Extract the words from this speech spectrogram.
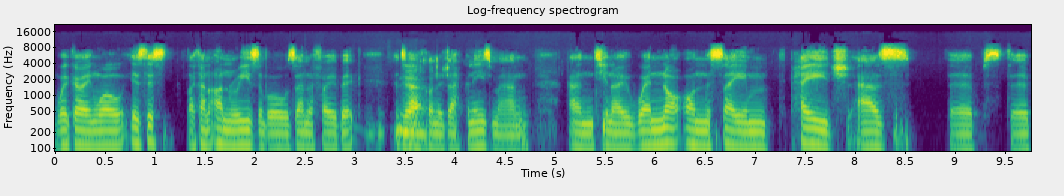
we're going, well, is this like an unreasonable xenophobic mm-hmm. attack Yeah. on a Japanese man? And you know, we're not on the same page as the the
